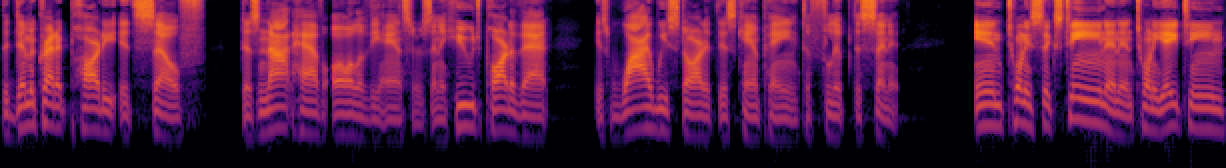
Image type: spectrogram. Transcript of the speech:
the Democratic Party itself does not have all of the answers. And a huge part of that is why we started this campaign to flip the Senate. In 2016 and in 2018,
